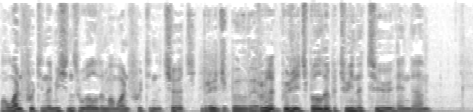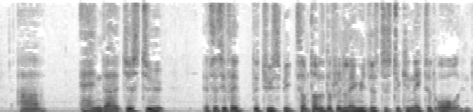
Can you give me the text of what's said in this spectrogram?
my one foot in the missions world and my one foot in the church. Bridge builder. Bridge builder between the two, and um, uh, and uh, just to it's as if they, the two speak sometimes different languages, just to connect it all. And,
